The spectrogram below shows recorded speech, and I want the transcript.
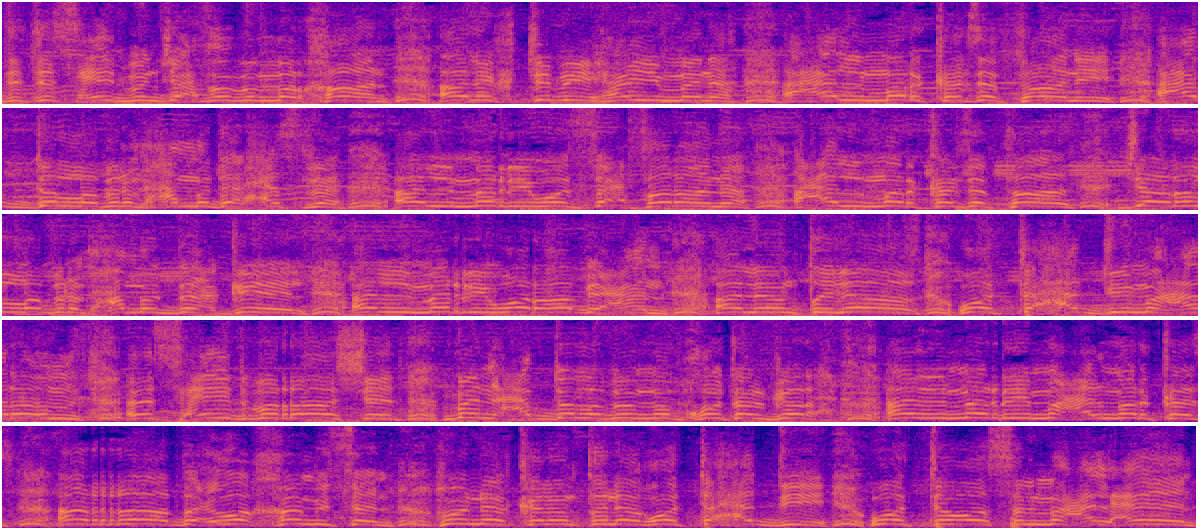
بقيادة سعيد بن جعفر بن مرخان الكتبي هيمنة على المركز الثاني عبد الله بن محمد الحسنة المري والزعفرانة على المركز الثالث جار الله بن محمد بن عقيل المري ورابعا الانطلاق والتحدي مع رمز سعيد بن راشد بن عبد الله بن مبخوت القرح المري مع المركز الرابع وخامسا هناك الانطلاق والتحدي والتواصل مع العين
